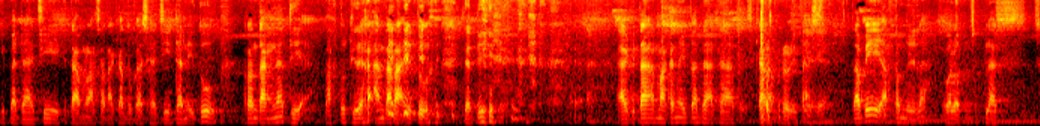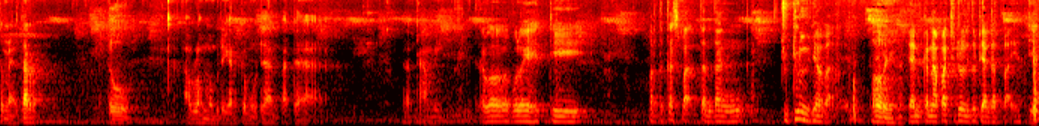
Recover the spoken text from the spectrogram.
ibadah haji kita melaksanakan tugas haji dan itu rentangnya di waktu di antara itu jadi ya, kita makanya itu ada ada skala prioritas tapi alhamdulillah walaupun 11 semester itu Allah memberikan kemudahan pada eh, kami gitu. Kalau boleh dipertegas Pak tentang judulnya Pak. oh iya. Dan kenapa judul itu diangkat Pak ya? Ya,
